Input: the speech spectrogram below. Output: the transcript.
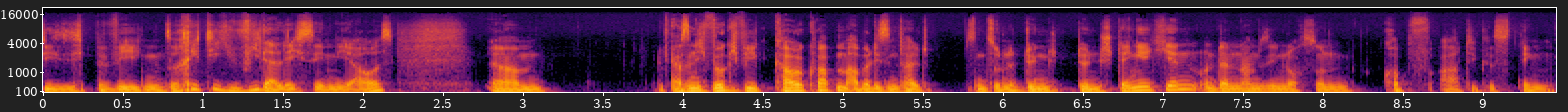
die sich bewegen. So richtig widerlich sehen die aus. Ähm, also nicht wirklich wie Kaulquappen, aber die sind halt sind so eine dünn, dünnen Stängelchen und dann haben sie noch so ein kopfartiges Ding.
